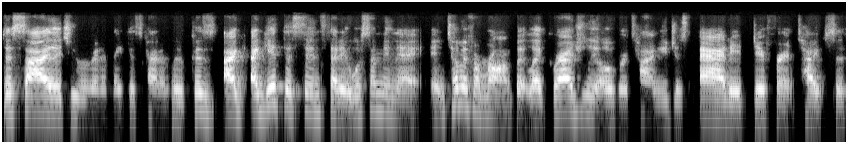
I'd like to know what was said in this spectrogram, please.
decide that you were gonna make this kind of move? Because I, I get the sense that it was something that and tell me if I'm wrong, but like gradually over time you just added different types of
